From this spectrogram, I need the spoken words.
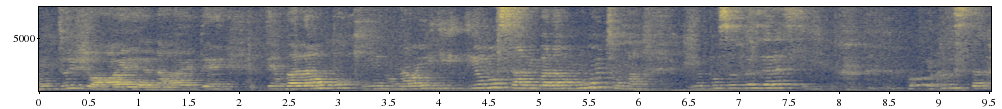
muito joia, né? Tem, tem balar um pouquinho, não? E, e eu não sabe balar muito, não? Eu posso fazer assim. E gosta.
